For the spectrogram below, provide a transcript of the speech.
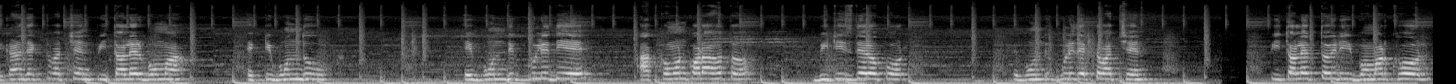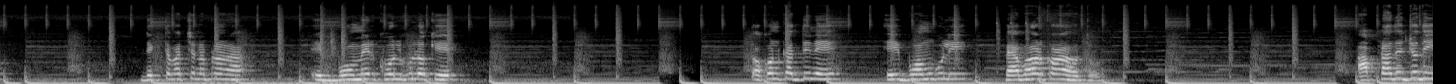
এখানে দেখতে পাচ্ছেন পিতলের বোমা, একটি বন্দুক। এই বন্দুকগুলি দিয়ে আক্রমণ করা হতো ব্রিটিশদের ওপর। এই বন্দুকগুলি দেখতে পাচ্ছেন, পিতলের তৈরি বোমার খোল। দেখতে পাচ্ছেন আপনারা, এই বোমের খোলগুলোকে। তখনকার দিনে এই বোমগুলি ব্যবহার করা হতো। আপনাদের যদি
